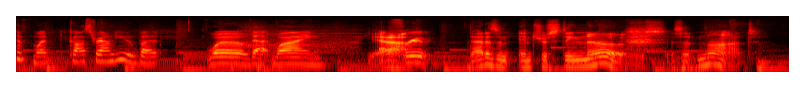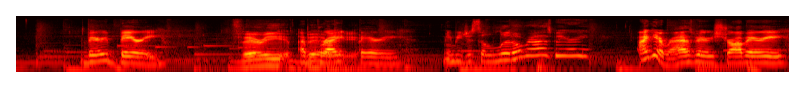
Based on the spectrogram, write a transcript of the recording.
what it costs around you, but whoa, that wine. Yeah. That fruit. That is an interesting nose, is it not? Very berry. Very berry. A bright berry. Maybe just a little raspberry. I get raspberry, strawberry,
